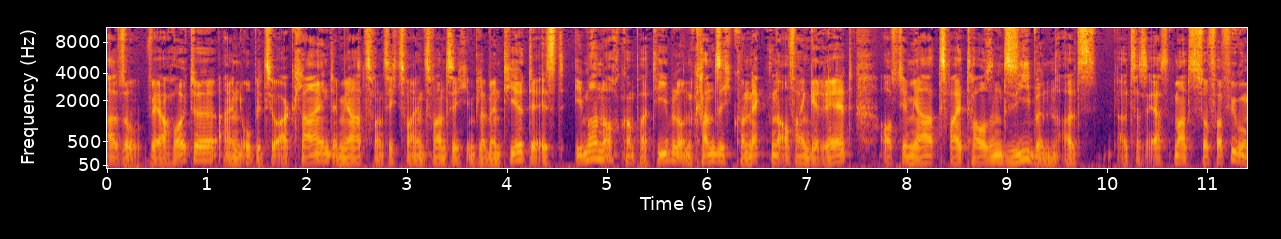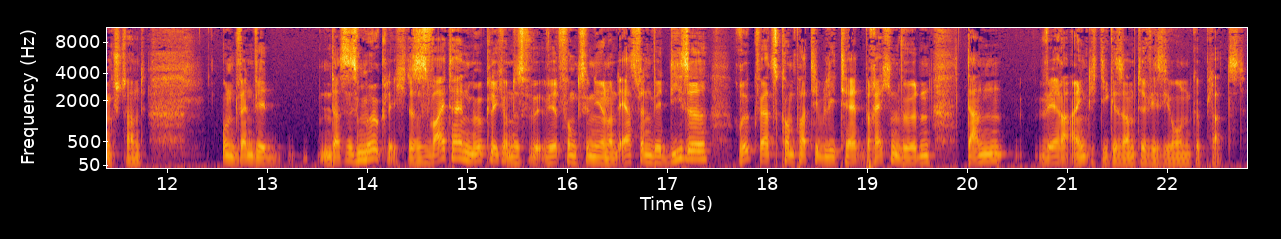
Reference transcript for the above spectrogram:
Also wer heute einen OPCOA Client im Jahr 2022 implementiert, der ist immer noch kompatibel und kann sich connecten auf ein Gerät aus dem Jahr 2007, als, als das erstmals zur Verfügung stand. Und wenn wir, das ist möglich, das ist weiterhin möglich und es wird funktionieren. Und erst wenn wir diese Rückwärtskompatibilität brechen würden, dann wäre eigentlich die gesamte Vision geplatzt.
